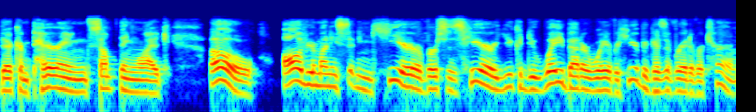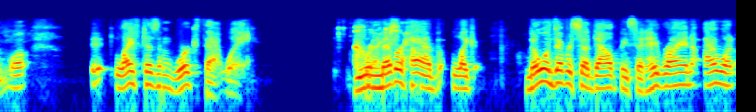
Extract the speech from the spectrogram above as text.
they're comparing something like, oh, all of your money sitting here versus here, you could do way better way over here because of rate of return. Well, it, life doesn't work that way. You will never have like no one's ever sat down with me and said, "Hey Ryan, I want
